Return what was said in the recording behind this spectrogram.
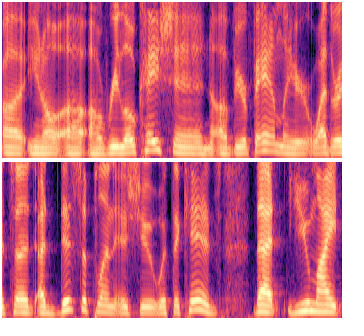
uh, you know a, a relocation of your family or whether it's a, a discipline issue with the kids that you might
